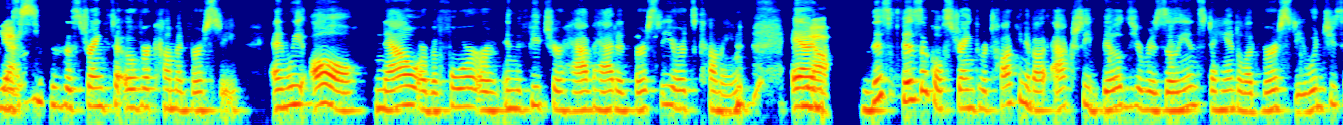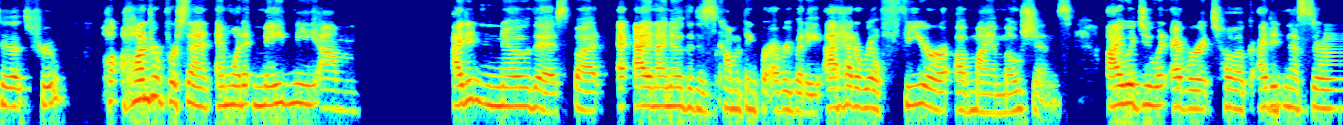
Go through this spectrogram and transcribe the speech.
Yes. Resilience is the strength to overcome adversity and we all now or before or in the future have had adversity or it's coming and yeah this physical strength we're talking about actually builds your resilience to handle adversity. Wouldn't you say that's true? 100%. And what it made me, um, I didn't know this, but I, and I know that this is a common thing for everybody. I had a real fear of my emotions. I would do whatever it took. I didn't necessarily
